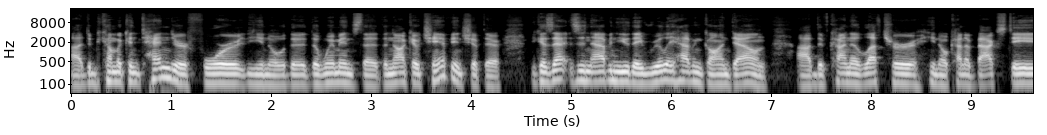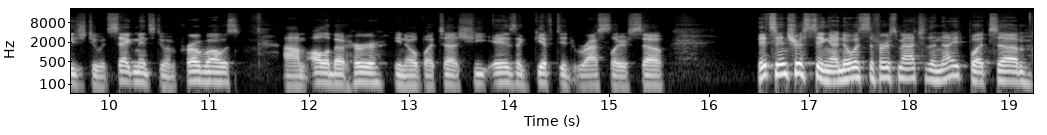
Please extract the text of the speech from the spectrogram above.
uh, to become a contender for you know the the women's the the knockout championship there? Because that is an avenue they really haven't gone down. Uh, they've kind of left her you know kind of backstage doing segments, doing promos, um, all about her, you know. But uh, she is a gifted wrestler, so. It's interesting. I know it's the first match of the night, but um,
